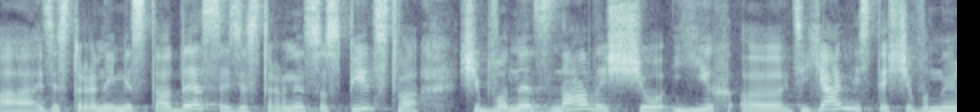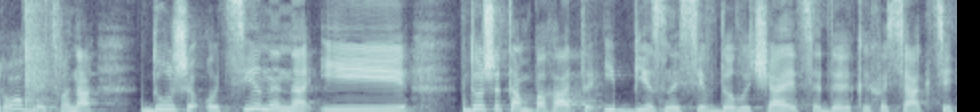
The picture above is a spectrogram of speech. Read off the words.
е, зі сторони міста Одеси, зі сторони суспільства, щоб вони знали, що їх е, діяльність, те, що вони роблять, вона дуже оцінена і. Дуже там багато і бізнесів долучається до якихось акцій,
